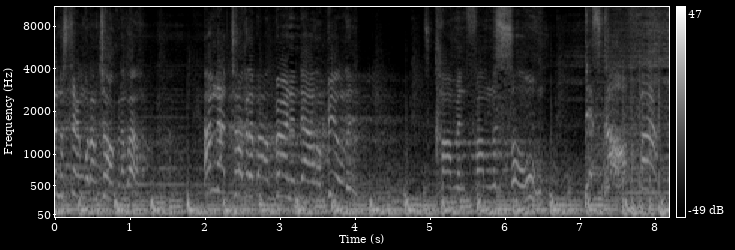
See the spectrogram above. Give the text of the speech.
Understand what I'm talking about. I'm not talking about burning down a building. It's coming from the soul. Disco funk.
